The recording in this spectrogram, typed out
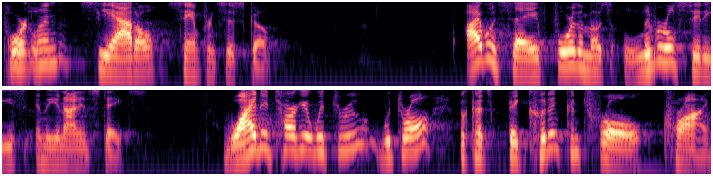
Portland, Seattle, San Francisco. I would say four of the most liberal cities in the United States. Why did Target withdrew, withdraw? Because they couldn't control crime.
